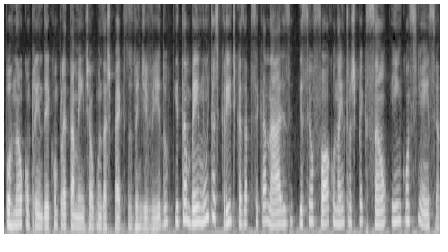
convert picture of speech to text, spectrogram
por não compreender completamente alguns aspectos do indivíduo, e também muitas críticas à psicanálise e seu foco na introspecção e inconsciência,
